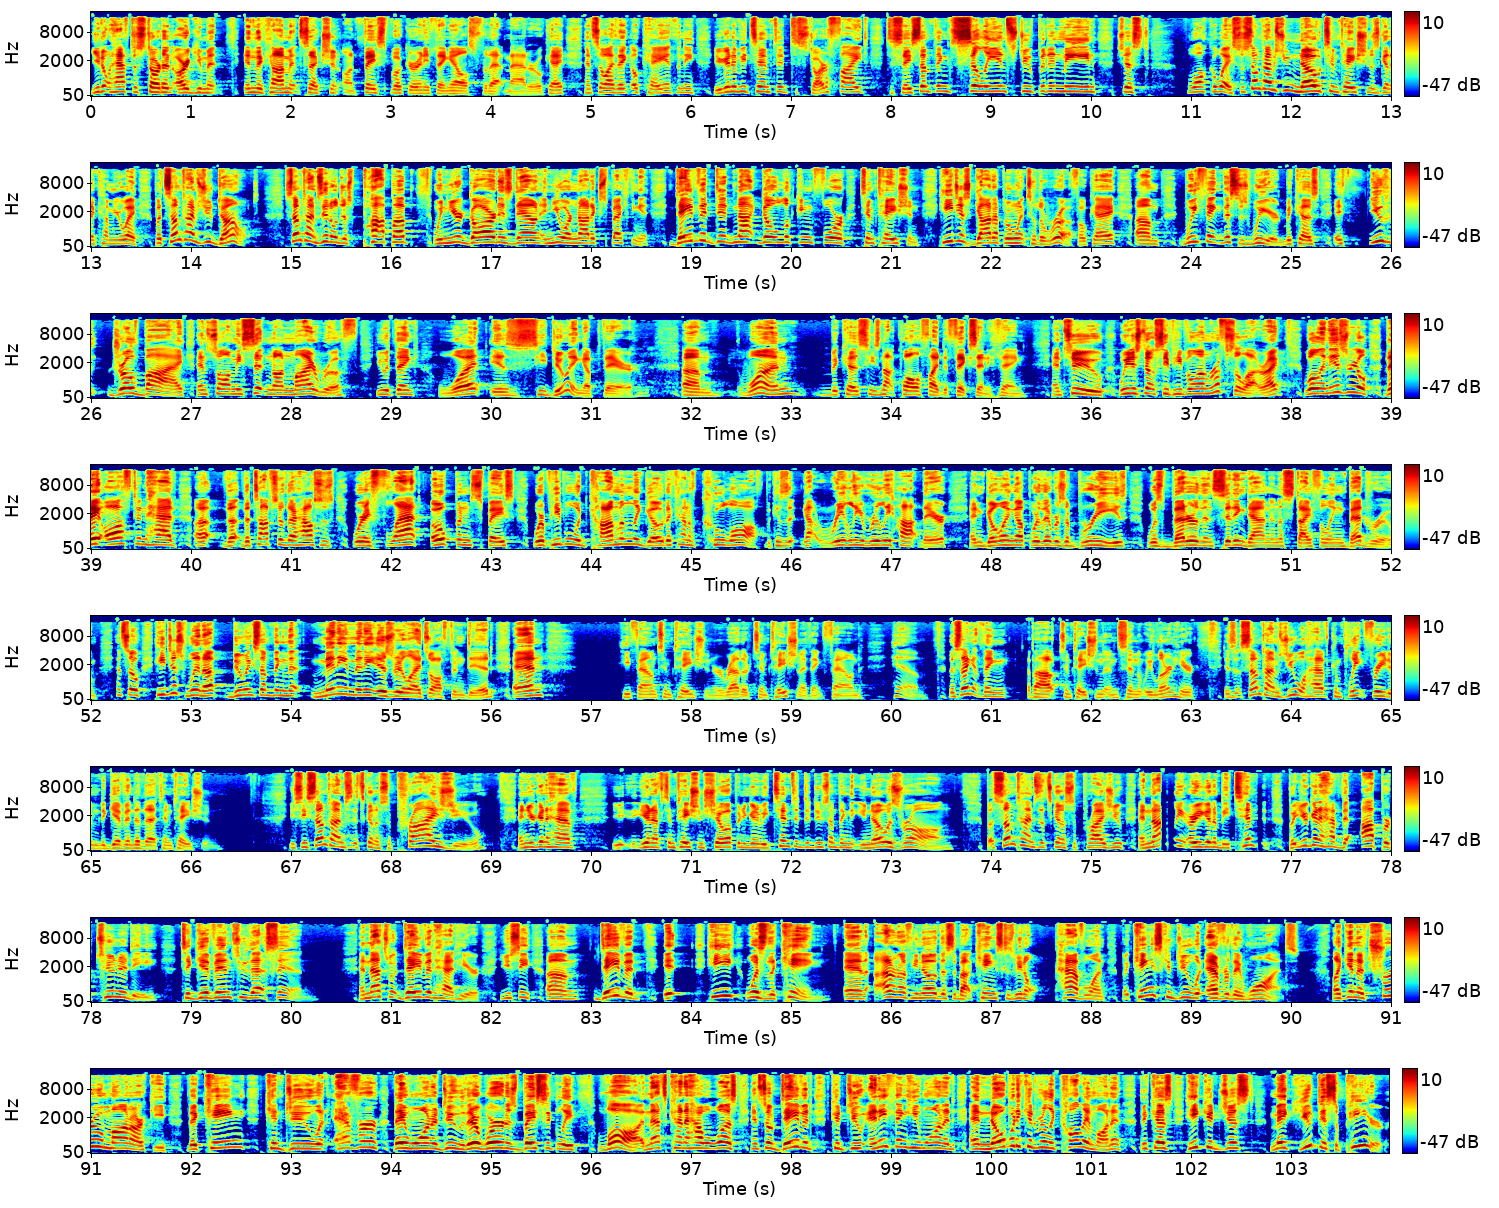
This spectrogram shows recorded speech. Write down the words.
You don't have to start an argument in the comment section on Facebook or anything else for that matter, okay? And so I think, okay, Anthony, you're going to be tempted to start a fight, to say something silly and stupid and mean. Just walk away. So sometimes you know temptation is going to come your way, but sometimes you don't. Sometimes it'll just pop up when your guard is down and you are not expecting it. David did not go looking for temptation. He just got up and went to the roof, okay? Um, we think this is weird because if you drove by and saw me sitting on my roof, you would think, what is he doing up there? Um, one, because he's not qualified to fix anything. And two, we just don't see people on roofs a lot, right? Well, in Israel, they often had uh, the, the tops of their houses were a flat, open space where people would commonly go to kind of cool off because it got really, really hot there. And going up where there was a breeze was better than sitting down in a stifling bedroom. And so he just went up doing something that many, many Israelites often did. And he found temptation, or rather, temptation, I think, found him. The second thing about temptation and sin that we learn here is that sometimes you will have complete freedom to give into that temptation. You see, sometimes it's going to surprise you, and you're going to have you're going to have temptation show up, and you're going to be tempted to do something that you know is wrong. But sometimes it's going to surprise you, and not only are you going to be tempted, but you're going to have the opportunity to give into that sin. And that's what David had here. You see, um, David, it, he was the king. And I don't know if you know this about kings because we don't have one, but kings can do whatever they want. Like in a true monarchy, the king can do whatever they want to do. Their word is basically law, and that's kind of how it was. And so David could do anything he wanted, and nobody could really call him on it because he could just make you disappear.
